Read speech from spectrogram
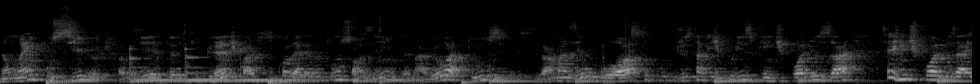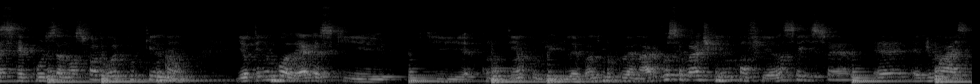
Não é impossível de fazer, tanto que grande parte dos colegas atuam sozinhos em plenário. Eu atuo se precisar, mas eu gosto justamente por isso, porque a gente pode usar, se a gente pode usar esses recursos a nosso favor, por que não? E eu tenho colegas que, que com o tempo de levando para o plenário, você vai adquirindo confiança e isso é, é, é, demais.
